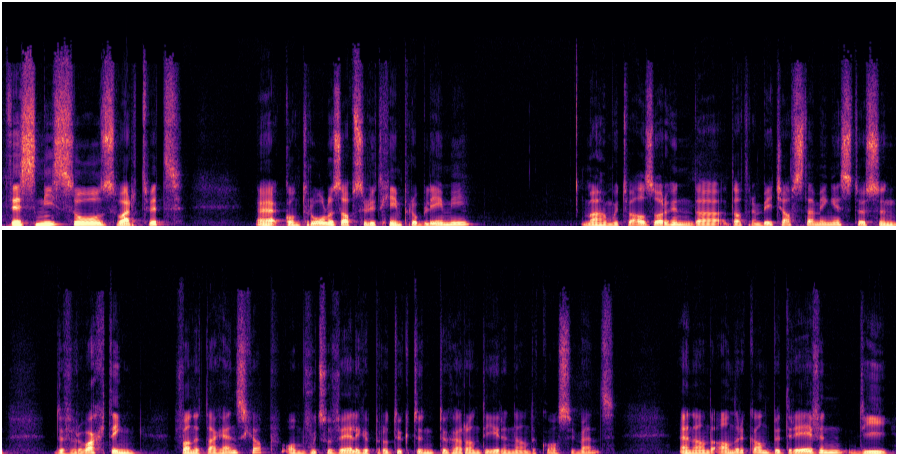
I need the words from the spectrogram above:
het is niet zo zwart-wit. Eh, controle is absoluut geen probleem mee. Maar je moet wel zorgen dat, dat er een beetje afstemming is tussen de verwachting van het agentschap om voedselveilige producten te garanderen aan de consument. En aan de andere kant bedrijven die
